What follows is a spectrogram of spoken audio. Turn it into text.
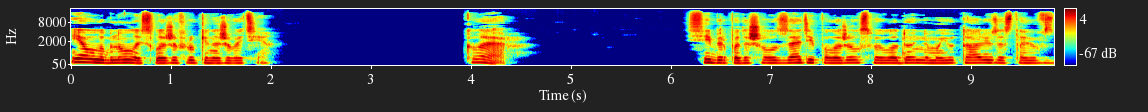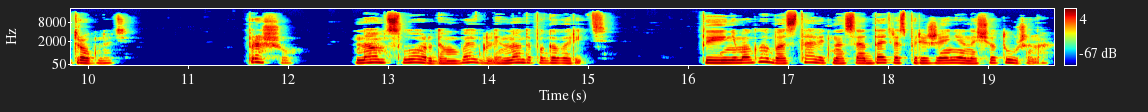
Я улыбнулась, сложив руки на животе. «Клэр, Сибир подошел сзади и положил свою ладонь на мою талию, заставив вздрогнуть. «Прошу, нам с лордом Бегли надо поговорить. Ты не могла бы оставить нас и отдать распоряжение насчет ужина?»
